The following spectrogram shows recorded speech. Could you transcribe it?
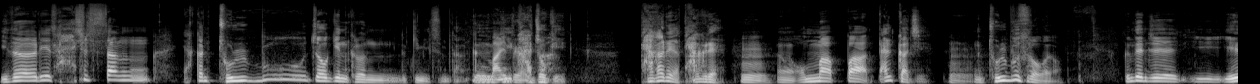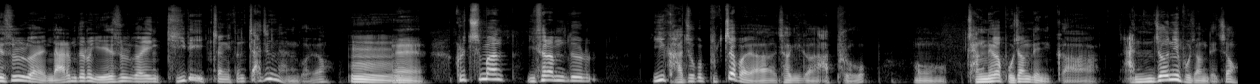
이들이 사실상 약간 졸부적인 그런 느낌이 있습니다. 그 음, 이 가족이 다 그래요, 다 그래. 음. 어, 엄마, 아빠, 딸까지 음. 졸부스러워요. 근데 이제 이 예술가인 나름대로 예술가인 길의 입장에서는 짜증 나는 거예요. 음. 예. 그렇지만 이 사람들 이 가족을 붙잡아야 자기가 앞으로 어, 장래가 보장되니까 안전이 보장되죠.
